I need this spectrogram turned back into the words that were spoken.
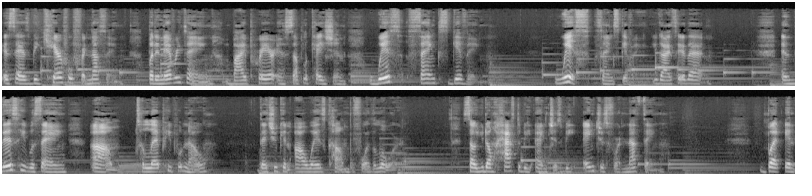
It says, Be careful for nothing, but in everything, by prayer and supplication, with thanksgiving. With thanksgiving. You guys hear that? And this he was saying um, to let people know that you can always come before the Lord. So you don't have to be anxious. Be anxious for nothing. But in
